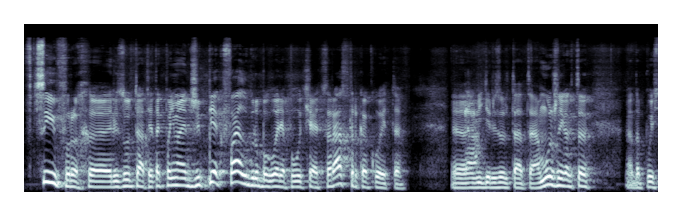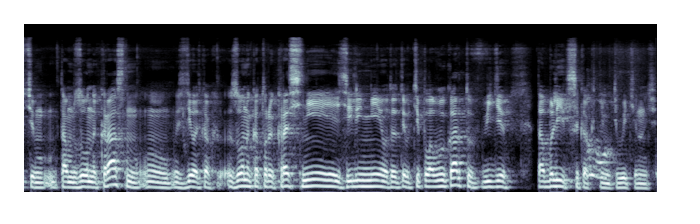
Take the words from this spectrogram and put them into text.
в цифрах э, результаты? Я так понимаю, JPEG-файл, грубо говоря, получается, растер какой-то э, да. в виде результата. А можно как-то допустим, там зоны красные, ну, сделать как зоны, которые краснее, зеленее, вот эту тепловую карту в виде таблицы как-нибудь ну, вытянуть.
